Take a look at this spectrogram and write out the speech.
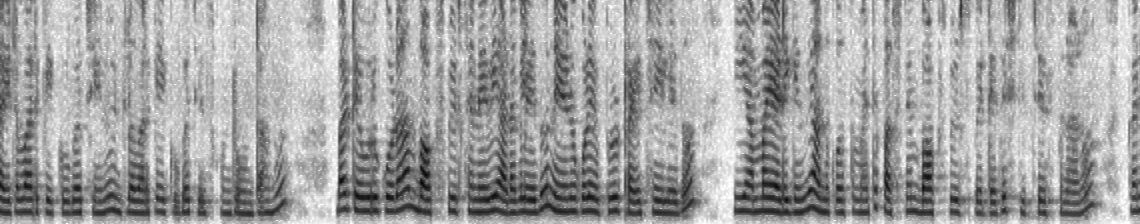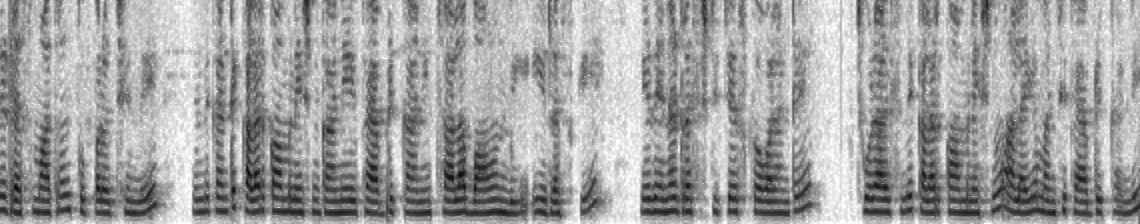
బయట వారికి ఎక్కువగా చేయను ఇంట్లో వరకే ఎక్కువగా చేసుకుంటూ ఉంటాను. బట్ ఎవరు కూడా బాక్స్ ప్లీట్స్ అనేవి అడగలేదు నేను కూడా ఎప్పుడు ట్రై చేయలేదు. ఈ అమ్మాయి అడిగింది అందుకోసం అయితే ఫస్ట్ టైం బాక్స్ ప్లీట్స్ పెట్టి అయితే స్టిచ్ చేస్తున్నాను. కానీ డ్రెస్ మాత్రం సూపర్ వచ్చింది. ఎందుకంటే కలర్ కాంబినేషన్ కానీ ఫ్యాబ్రిక్ కానీ చాలా బాగుంది ఈ డ్రెస్కి ఏదైనా డ్రెస్ స్టిచ్ చేసుకోవాలంటే చూడాల్సింది కలర్ కాంబినేషను అలాగే మంచి ఫ్యాబ్రిక్ అండి.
